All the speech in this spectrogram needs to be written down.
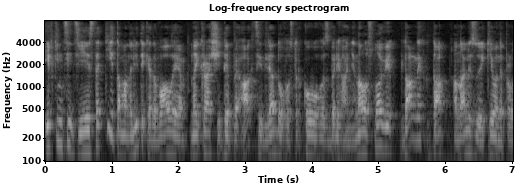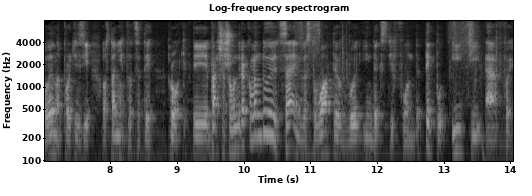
І в кінці цієї статті там аналітики давали найкращі типи акцій для довгострокового зберігання на основі даних та аналізу, які вони провели на протязі останніх 20 років. І перше, що вони рекомендують, це інвестувати в індексні фонди, типу ETF.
